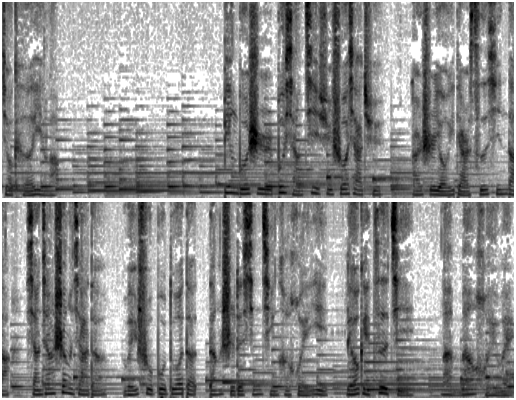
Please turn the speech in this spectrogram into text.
就可以了，并不是不想继续说下去，而是有一点私心的，想将剩下的为数不多的当时的心情和回忆留给自己，慢慢回味。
